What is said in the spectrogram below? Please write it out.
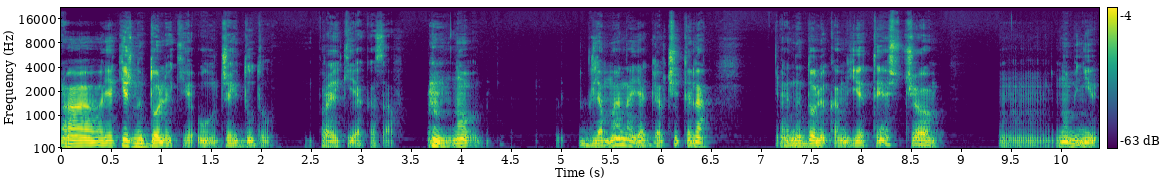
е, які ж недоліки у JDoodle, про які я казав? Ну, для мене, як для вчителя, е, недоліком є те, що ну, мені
